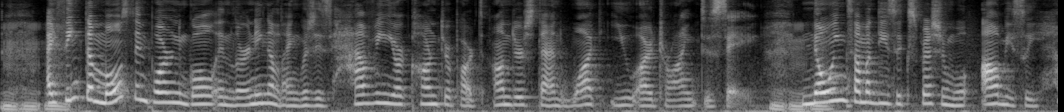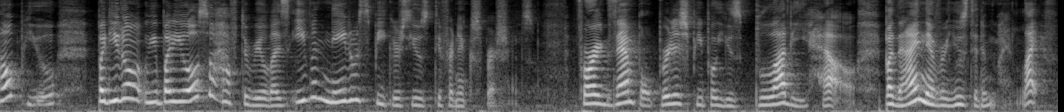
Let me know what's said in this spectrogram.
Mm, mm, I mm. think the most important goal in learning a language is having your counterparts understand what you are trying to say. Knowing some of these expressions will obviously help you, but you don't but you also have to realize even native speakers use different expressions. For example, British people use bloody hell, but I never used it in my life.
